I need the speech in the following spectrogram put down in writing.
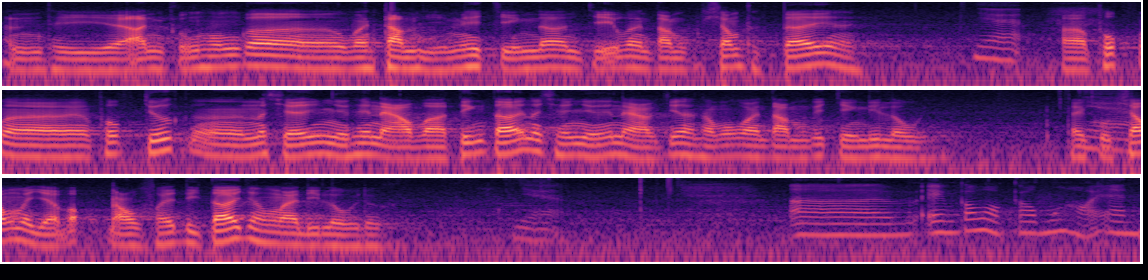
anh thì anh cũng không có quan tâm gì mấy chuyện đó. Anh chỉ quan tâm cuộc sống thực tế thôi. Dạ. À, phút à, phút trước à, nó sẽ như thế nào và tiến tới nó sẽ như thế nào chứ anh không có quan tâm cái chuyện đi lùi. Tại Dạ. cuộc sống bây giờ bắt đầu phải đi tới chứ không ai đi lùi được. Dạ. À, em có một câu muốn hỏi anh.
